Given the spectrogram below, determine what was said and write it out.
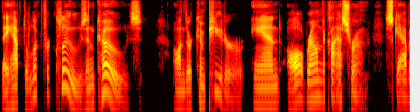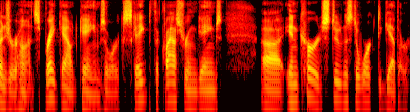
They have to look for clues and codes on their computer and all around the classroom scavenger hunts, breakout games, or escape the classroom games uh, encourage students to work together,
